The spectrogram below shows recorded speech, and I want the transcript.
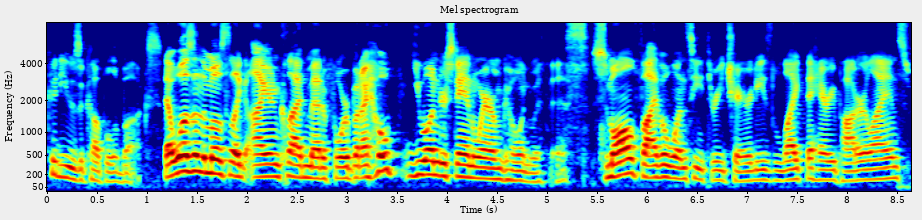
could use a couple of bucks. That wasn't the most like ironclad metaphor, but I hope you understand where I'm going with this. Small 501c3 charities like the Harry Potter Alliance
